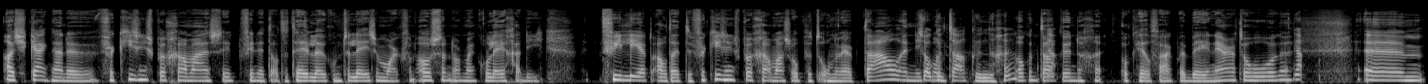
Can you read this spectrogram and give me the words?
Als je kijkt naar de verkiezingsprogramma's, ik vind het altijd heel leuk om te lezen. Mark van Oosterdorp, mijn collega, die fileert altijd de verkiezingsprogramma's op het onderwerp taal. En die is ook een taalkundige. Ook een taalkundige, ook heel vaak bij BNR te horen. Ja. Um,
